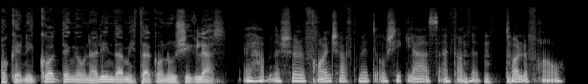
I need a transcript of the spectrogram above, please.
O que Nicole tenga una linda amistad con Ushi Glass. Ich habe eine schöne Freundschaft mit Uschi Glas, einfach eine tolle Frau.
